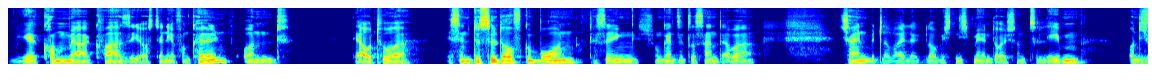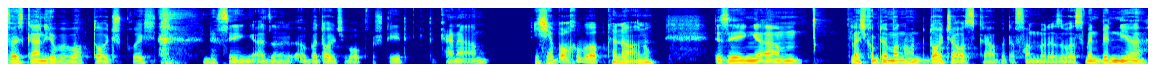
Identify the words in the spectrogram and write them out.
wir kommen ja quasi aus der Nähe von Köln und der Autor ist in Düsseldorf geboren, deswegen schon ganz interessant, aber scheint mittlerweile, glaube ich, nicht mehr in Deutschland zu leben. Und ich weiß gar nicht, ob er überhaupt Deutsch spricht. deswegen, also, ob er Deutsch überhaupt versteht. Keine Ahnung. Ich habe auch überhaupt keine Ahnung. Deswegen, ähm, vielleicht kommt ja mal noch eine deutsche Ausgabe davon oder sowas. Wenn, wenn ihr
